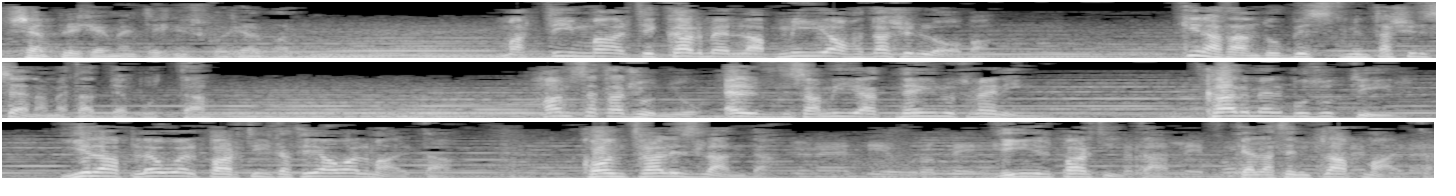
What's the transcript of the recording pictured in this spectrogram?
Sempliċement biex niskorja l-ballun. Mat-tim Malti Carmel lab 111 il-logħba. Kien għad għandu biss 18 sena meta ddebutta. 5 ta' Ġunju 1982. Carmel Buzuttir jilab l-ewwel partita tiegħu għal Malta kontra l-Iżlanda. Din il-partita kellha tintlab Malta.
